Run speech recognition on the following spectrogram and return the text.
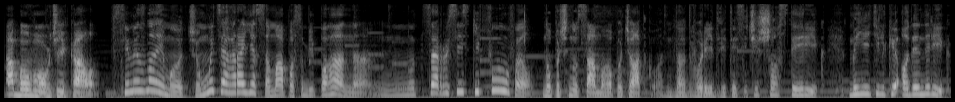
або вовчий кал. Всі ми знаємо, чому ця гра є сама по собі погана. Ну, це російський фуфел. Ну почну з самого початку. На дворі 2006 рік. Є тільки один рік,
